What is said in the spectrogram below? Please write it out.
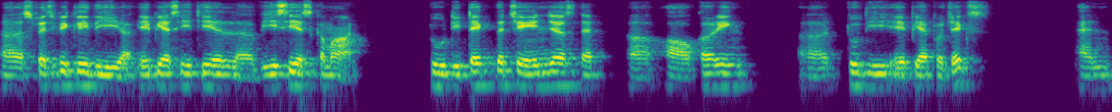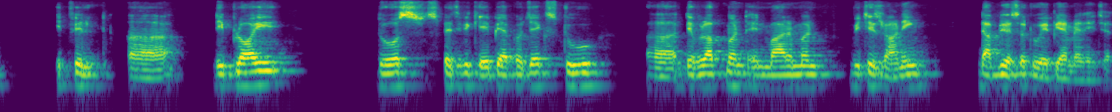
uh, specifically the uh, API-CTL uh, VCS command to detect the changes that uh, are occurring uh, to the API projects and it will deploy those specific API projects to development environment which is running WSO2 API Manager.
